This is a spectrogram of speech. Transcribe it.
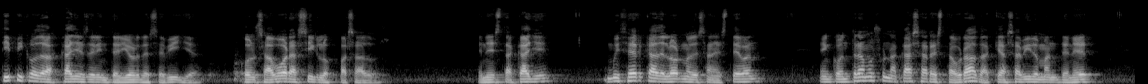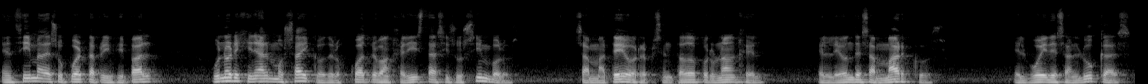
típico de las calles del interior de Sevilla, con sabor a siglos pasados. En esta calle, muy cerca del horno de San Esteban, encontramos una casa restaurada que ha sabido mantener encima de su puerta principal un original mosaico de los cuatro evangelistas y sus símbolos, San Mateo representado por un ángel, el león de San Marcos, el buey de San Lucas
